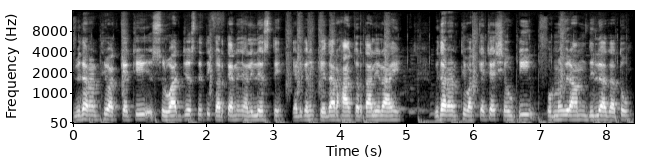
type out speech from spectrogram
विधानार्थी वाक्याची सुरुवात जी असते ती कर्त्याने झालेली असते. या ठिकाणी केदार हा करता आलेला आहे. विधानार्थी वाक्याच्या शेवटी पूर्णविराम दिला जातो.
